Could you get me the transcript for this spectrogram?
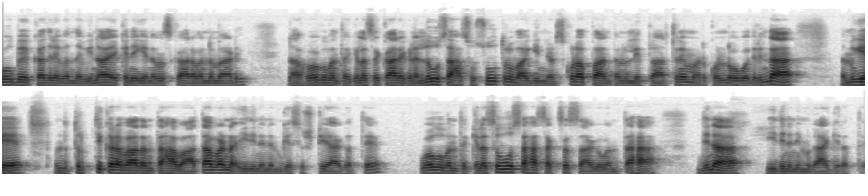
ಹೋಗಬೇಕಾದ್ರೆ ಒಂದು ವಿನಾಯಕನಿಗೆ ನಮಸ್ಕಾರವನ್ನು ಮಾಡಿ, ನಾವು ಹೋಗುವಂಥ ಕೆಲಸ ಕಾರ್ಯಗಳೆಲ್ಲವೂ ಸಹ ಸುಸೂತ್ರವಾಗಿ ನಡೆಸ್ಕೊಡಪ್ಪ ಅಂತ ಪ್ರಾರ್ಥನೆ ಮಾಡಿಕೊಂಡು ಹೋಗೋದ್ರಿಂದ ನಮಗೆ ಒಂದು ತೃಪ್ತಿಕರವಾದಂತಹ ವಾತಾವರಣ ಈ ದಿನ ನಮಗೆ ಸೃಷ್ಟಿಯಾಗುತ್ತೆ. ಹೋಗುವಂಥ ಕೆಲಸವೂ ಸಹ ಸಕ್ಸಸ್ ಆಗುವಂತಹ ದಿನ ಈ ದಿನ ನಿಮಗಾಗಿರುತ್ತೆ.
